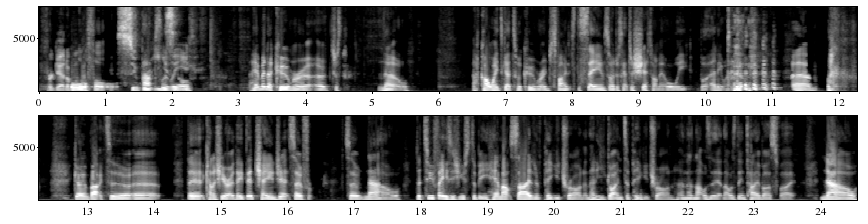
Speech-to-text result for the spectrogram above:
Forgettable. awful. Super Absolutely easy. awful. Him and Akuma are, are just no. I can't wait to get to Akuma and just find it's the same, so I just get to shit on it all week. But anyway, um, going back to uh, the Kaneshiro, they did change it. So for, so now the two phases used to be him outside of Piggytron, and then he got into Piggytron, and then that was it. That was the entire boss fight. Now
